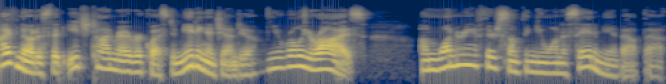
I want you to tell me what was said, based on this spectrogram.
I've noticed that each time I request a meeting agenda, you roll your eyes. I'm wondering if there's something you want to say to me about that.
